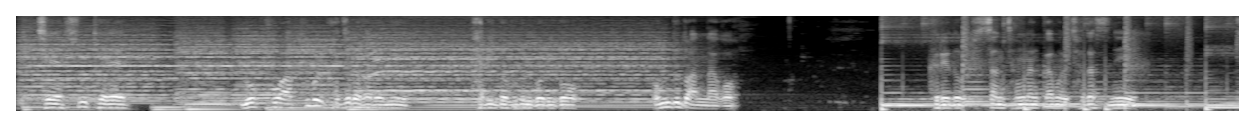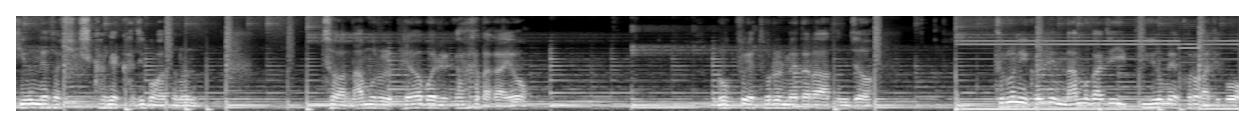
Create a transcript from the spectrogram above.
제 쉼터에 로프와 톱을 가지러 가려니 다리도 후들거리고 엄두도 안 나고 그래도 비싼 장난감을 찾았으니 기운내서 씩씩하게 가지고 와서는 저 나무를 베어버릴까 하다가요 로프에 돌을 매달아 던져 드론이 걸린 나무가지 부유음에 걸어가지고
